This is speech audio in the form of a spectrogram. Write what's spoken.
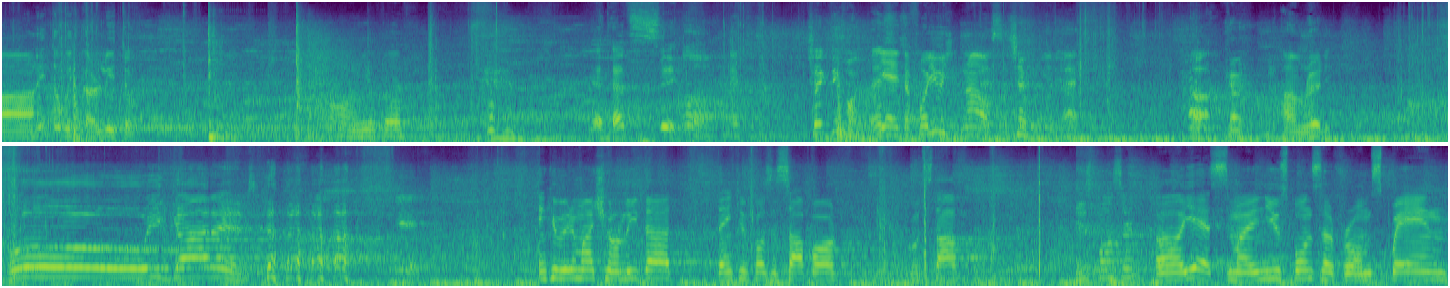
Uh, Rolito with Carlito. Oh, new clothes. Yeah, that's sick. Oh, Check this one. Yeah, it's for you now. Check. Come. I'm ready. Oh, we got it. Thank you very much, Rolita. Thank you for the support. Good stuff. New sponsor? Uh, yes, my new sponsor from Spain.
